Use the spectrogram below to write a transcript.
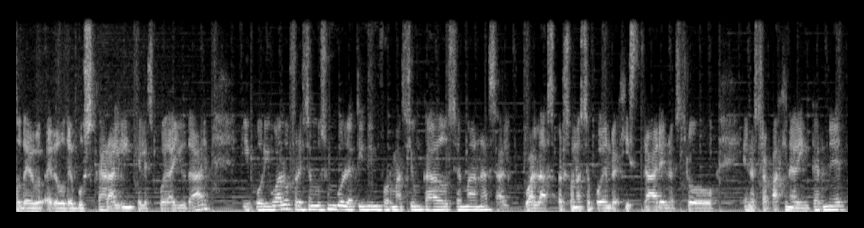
o de, buscar a alguien que les pueda ayudar. Y por igual ofrecemos un boletín de información cada dos semanas al cual las personas se pueden registrar en, nuestro, en nuestra página de internet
